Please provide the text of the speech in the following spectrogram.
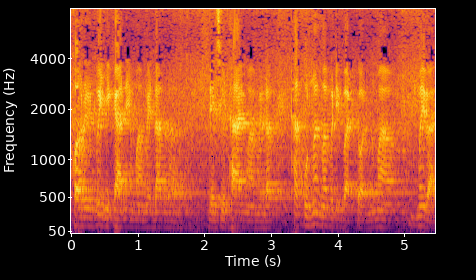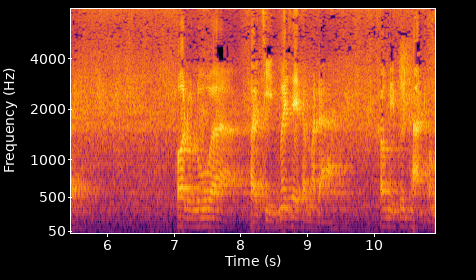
พอเรียนวิธีการเนี่ยมาไม่รับแล้วเดือนสุดท้ายมาไม่รับ ถ้าคุณไม่มาปฏิบัติก่อนมาไม่ไหวเพราะเรารู้ว่าฝ่ายจีนไม่ใช่ธรรมดา เขามีพื้นฐานของ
